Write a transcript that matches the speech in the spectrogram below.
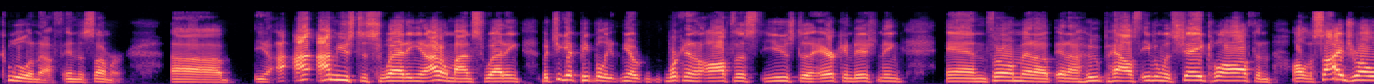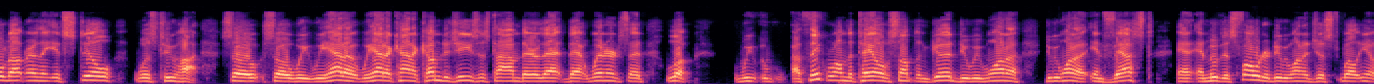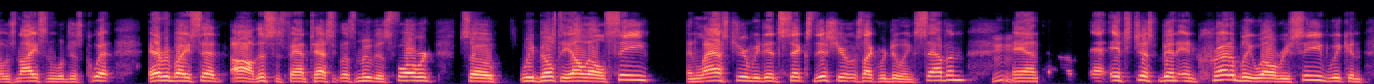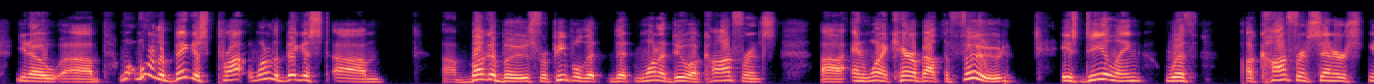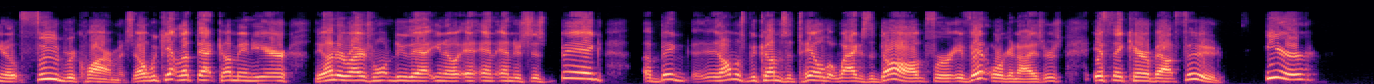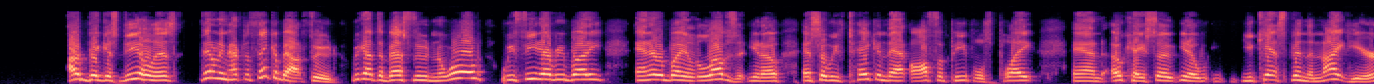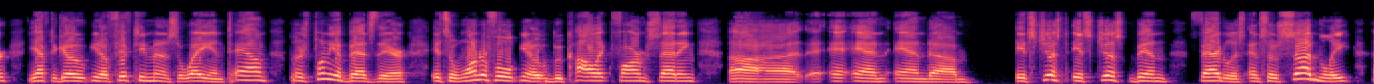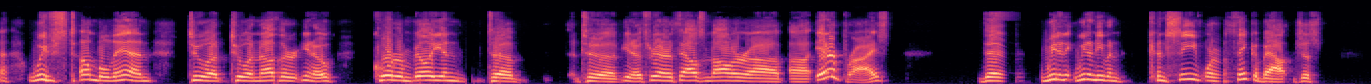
cool enough in the summer. Uh, you know I, i'm used to sweating you know i don't mind sweating but you get people you know working in an office used to air conditioning and throw them in a in a hoop house, even with shade cloth and all the sides rolled up and everything, it still was too hot. So so we we had a we had a kind of come to Jesus time there that that winter and said, look, we I think we're on the tail of something good. Do we want to do we want to invest and, and move this forward, or do we want to just well, you know, it was nice and we'll just quit? Everybody said, oh, this is fantastic. Let's move this forward. So we built the LLC. And last year we did six. This year it looks like we're doing seven. Hmm. And it's just been incredibly well received. We can, you know, uh, one of the biggest pro- one of the biggest um, uh, bugaboos for people that that want to do a conference uh, and want to care about the food is dealing with a conference center's you know food requirements. Oh, we can't let that come in here. The underwriters won't do that. You know, and and, and there's this big a big it almost becomes the tail that wags the dog for event organizers if they care about food here our biggest deal is they don't even have to think about food. We got the best food in the world. We feed everybody and everybody loves it, you know. And so we've taken that off of people's plate. And okay, so, you know, you can't spend the night here. You have to go, you know, 15 minutes away in town. There's plenty of beds there. It's a wonderful, you know, bucolic farm setting. Uh, and, and, um, it's just, it's just been fabulous. And so suddenly we've stumbled in to a to another you know quarter million to to you know three hundred thousand dollar uh, uh, enterprise that we didn't we didn't even conceive or think about just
